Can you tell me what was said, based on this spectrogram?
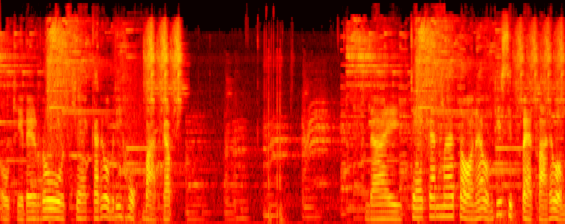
โอเคได้โร่แจกกันทั้งหมดไปที่ 6 บาทครับ ได้แจกกันมาต่อนะครับผมที่ 18 บาทครับผม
